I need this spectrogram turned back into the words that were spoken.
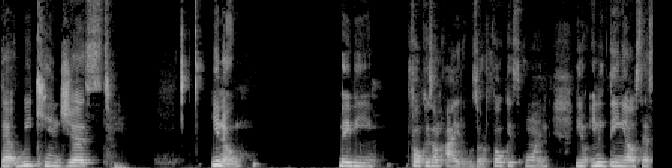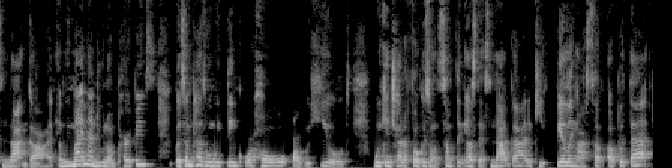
that we can just, you know, maybe focus on idols or focus on you know anything else that's not god. And we might not do it on purpose but sometimes when we think we're whole or we're healed we can try to focus on something else that's not god and keep filling ourselves up with that.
